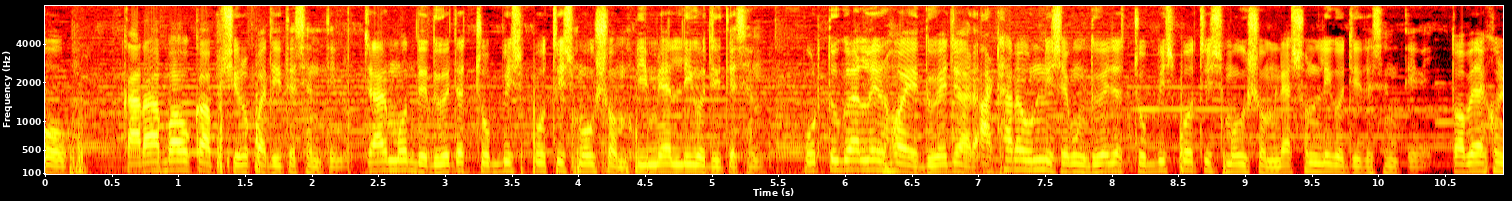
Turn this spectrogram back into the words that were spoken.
ও কারাবাও কাপ শিরোপা জিতেছেন তিনি, যার মধ্যে দুই হাজার চব্বিশ পঁচিশ মৌসুম প্রিমিয়ার লিগও জিতেছেন। পর্তুগালের হয়ে দুই হাজার আঠারো উনিশ এবং দুই হাজার চব্বিশ পঁচিশ মৌসুম ন্যাশনাল লিগও জিতেছেন তিনি। তবে এখন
